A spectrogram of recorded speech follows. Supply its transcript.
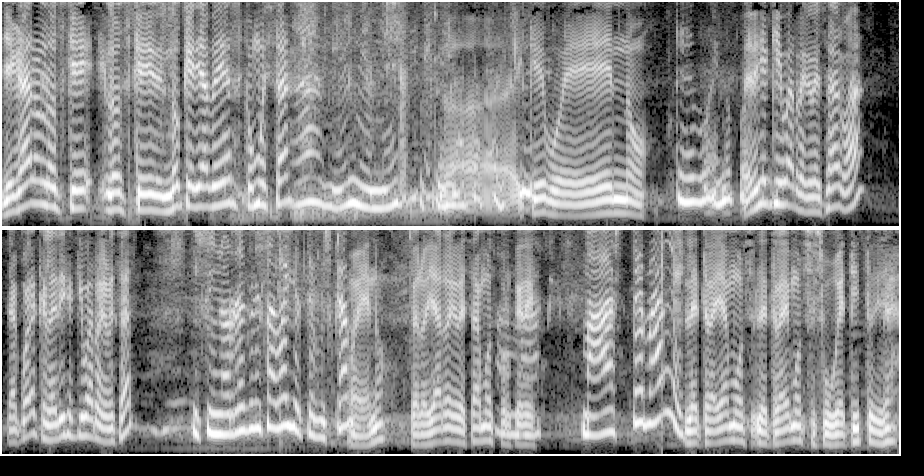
Llegaron los que los que no quería ver. ¿Cómo está? Ah, bien, mi amor. Ay, qué bueno. Qué bueno. Le Pues. dije que iba a regresar, ¿va? ¿Se acuerda que le dije que iba a regresar? Y si no regresaba, yo te buscaba. Bueno, pero ya regresamos porque Ah, más, más te vale. le traíamos le traemos sus juguetitos ya.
